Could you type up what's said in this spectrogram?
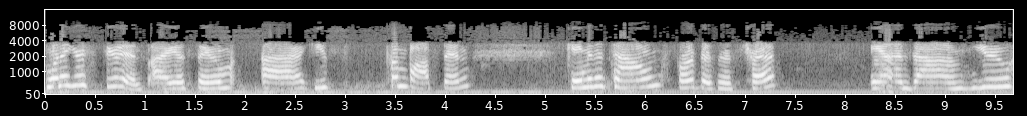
one of your students, I assume. Uh, he's from Boston. Came into town for a business trip. And um, you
